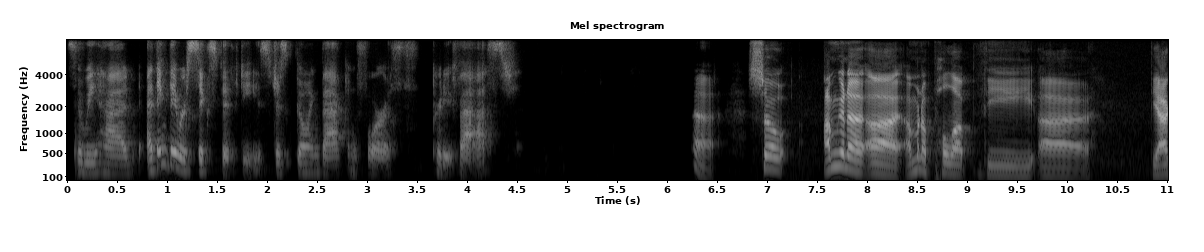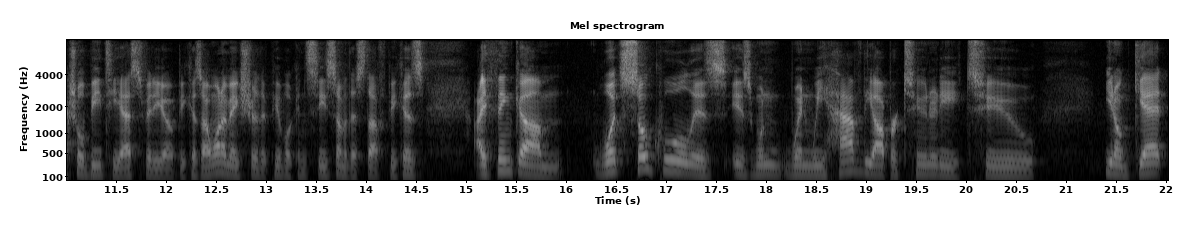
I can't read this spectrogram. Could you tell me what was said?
so we had, I think they were 650s, just going back and forth pretty fast. Yeah. So I'm gonna uh, I'm gonna pull up the uh, the actual BTS video because I want to make sure that people can see some of this stuff because I think um, what's so cool is is when when we have the opportunity to you know get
